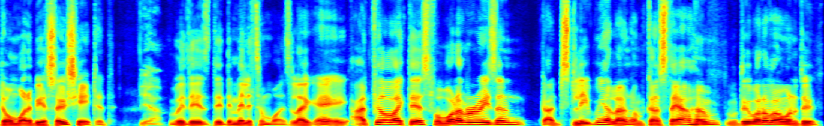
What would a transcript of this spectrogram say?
don't want to be associated Yeah. with this, the, the militant ones. Like, hey, I feel like this for whatever reason. Just leave me alone. I'm gonna stay at home, do whatever I want to do.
